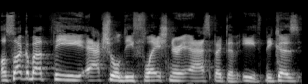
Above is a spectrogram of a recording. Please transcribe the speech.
let's talk about the actual deflationary aspect of ETH because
